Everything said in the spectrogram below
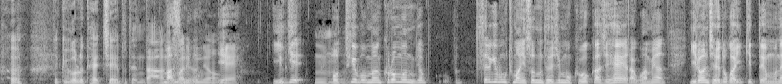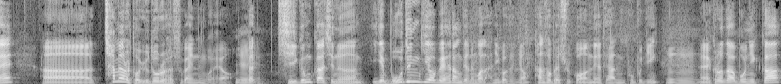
그걸로 대체해도 된다 그 맞습니다. 말이군요. 예. 이게 음. 어떻게 보면 그러면 쓰레기 봉투만 있으면 되지 뭐 그것까지 해라고 하면 이런 제도가 있기 때문에 아, 참여를 더 유도를 할 수가 있는 거예요. 예. 그러니까 지금까지는 이게 모든 기업에 해당되는 건 아니거든요. 탄소 배출권에 대한 부분이. 음. 예, 그러다 보니까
